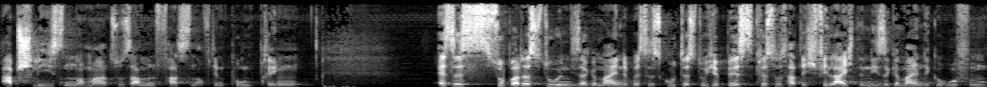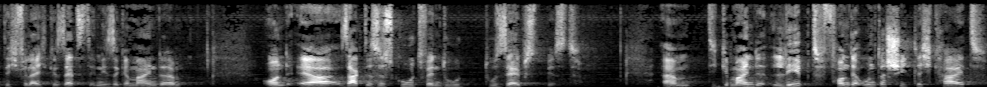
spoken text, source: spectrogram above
abschließen, nochmal zusammenfassen, auf den Punkt bringen. Es ist super, dass du in dieser Gemeinde bist. Es ist gut, dass du hier bist. Christus hat dich vielleicht in diese Gemeinde gerufen, dich vielleicht gesetzt in diese Gemeinde. Und er sagt, es ist gut, wenn du du selbst bist. Ähm, die Gemeinde lebt von der Unterschiedlichkeit.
